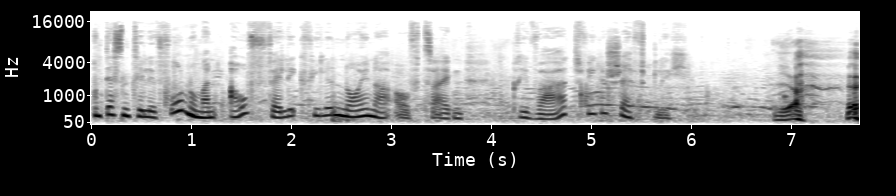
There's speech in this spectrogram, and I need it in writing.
und dessen Telefonnummern auffällig viele Neuner aufzeigen, privat wie geschäftlich. Ja,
